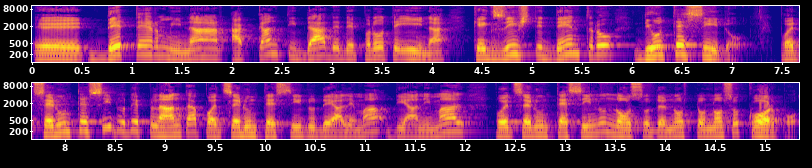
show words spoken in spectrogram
eh, determinar a quantidade de proteína que existe dentro de um tecido. Pode ser um tecido de planta, pode ser um tecido de, de animal, pode ser um tecido nosso, de no, do nosso corpo.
